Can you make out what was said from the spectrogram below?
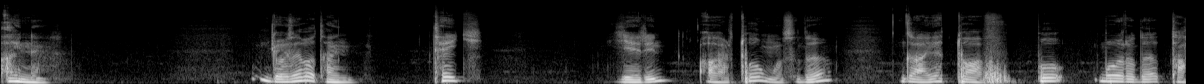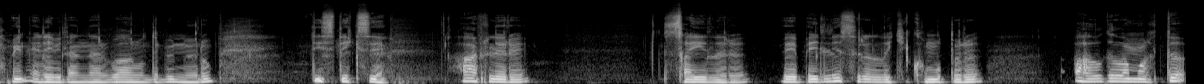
aynı. Göze batan tek yerin artı olması da gayet tuhaf. Bu bu arada tahmin edebilenler var mıdır bilmiyorum. Disleksi harfleri, sayıları ve belli sıradaki komutları algılamakta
